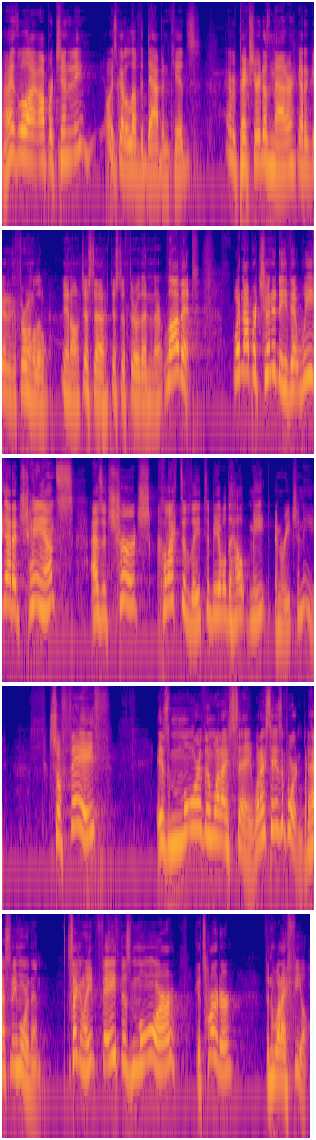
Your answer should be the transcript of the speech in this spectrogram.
All right, a little opportunity. You always got to love the dabbing kids. Every picture, it doesn't matter. Got to throw in a little, you know, just to, just to throw that in there. Love it. What an opportunity that we got a chance as a church collectively to be able to help meet and reach a need. So faith is more than what I say. What I say is important, but it has to be more than. Secondly, faith is more, gets harder, than what I feel.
